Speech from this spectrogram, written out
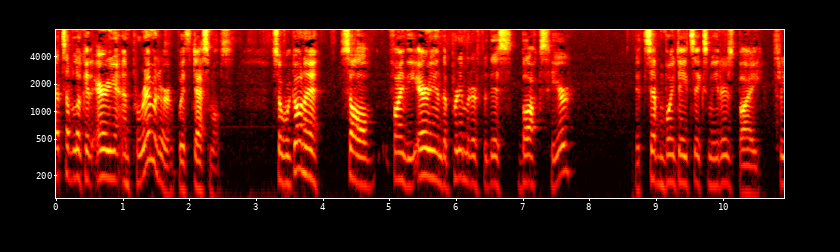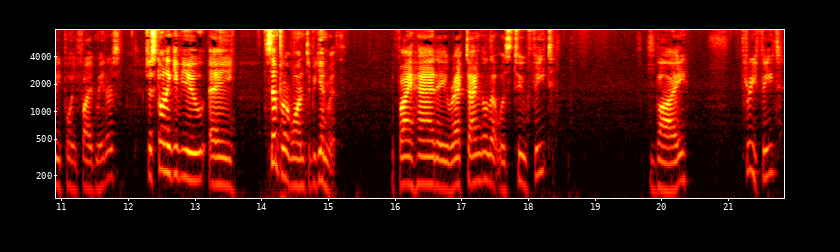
let's have a look at area and perimeter with decimals. So we're going to solve, find the area and the perimeter for this box here. It's 7.86 meters by 3.5 meters. Just going to give you a simpler one to begin with. If I had a rectangle that was 2 feet by 3 feet,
